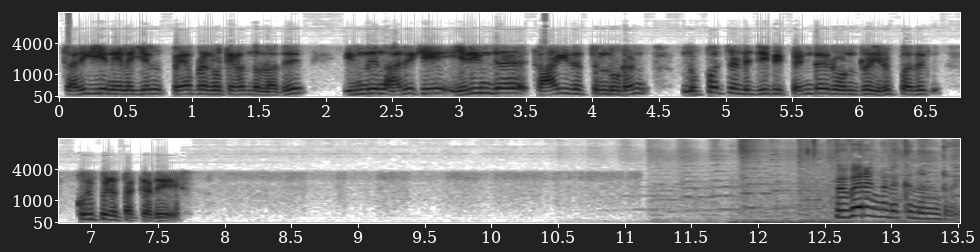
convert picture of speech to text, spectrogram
கருகிய நிலையில் பேப்பர்கள் கிடந்துள்ளது. இந்த அருகே எரிந்த காகிதத்தினுடன் முப்பத்தி ரெண்டு ஜிபி பென்ட்ரைவ் ஒன்று இருப்பது குறிப்பிடத்தக்கது. விவரங்களுக்கு நன்றி.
